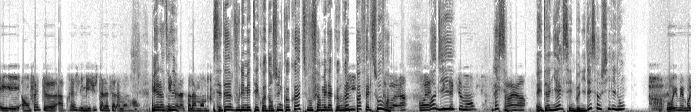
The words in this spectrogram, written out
et en fait, euh, après, je les mets juste à la salamandre. Mais Dix alors, attendez. à la salamandre. C'est-à-dire que vous les mettez quoi Dans une cocotte Vous fermez la cocotte, Oui. paf, elle s'ouvre Voilà, ouais, Oh, dis. exactement. Ouais, Voilà. Et Daniel, c'est une bonne idée ça aussi, dis donc. Oui, mais moi,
